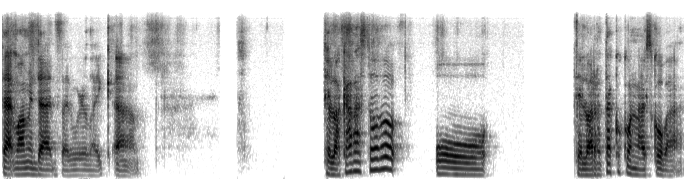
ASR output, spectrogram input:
that mom and dad said were like, um, ¿te lo acabas todo o te lo arrataco con la escoba?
